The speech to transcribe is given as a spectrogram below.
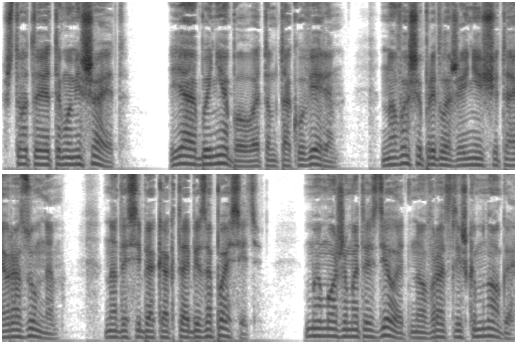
Что-то этому мешает. Я бы не был в этом так уверен, но ваше предложение считаю разумным. Надо себя как-то обезопасить. Мы можем это сделать, но врат слишком много.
